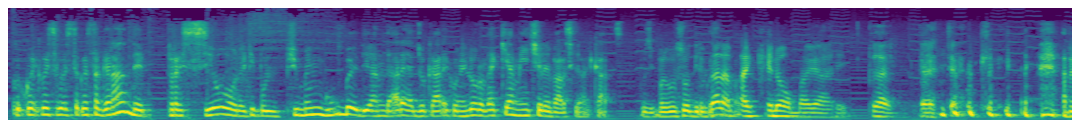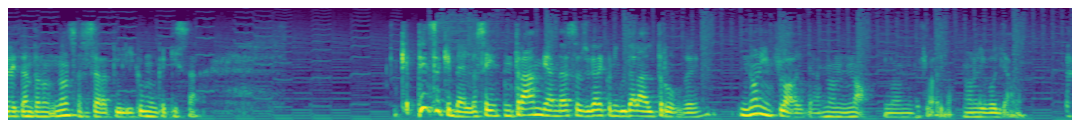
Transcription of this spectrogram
questa, questa, questa grande pressione, tipo il fiume in gube, di andare a giocare con i loro vecchi amici e levarsi dal cazzo. Così volevo solo dire Igudala anche no, magari. Eh, cioè, Vabbè, tanto non, non, so se sarà più lì, comunque chissà. Che, pensa che bello se entrambi andassero a giocare con i Gudala altrove, non in Florida, non, no, non in Florida, non li vogliamo.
